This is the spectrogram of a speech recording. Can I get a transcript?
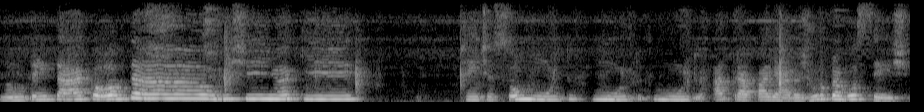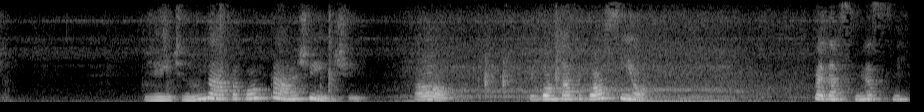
Vamos tentar cortar o bichinho aqui. Gente, eu sou muito, muito, muito atrapalhada, juro pra vocês. Gente, não dá pra cortar, gente. Ó, se cortar ficou assim, ó. Um pedacinho assim.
